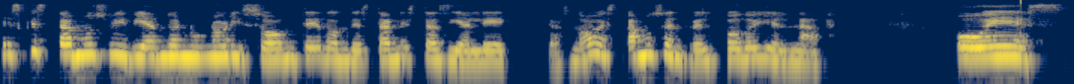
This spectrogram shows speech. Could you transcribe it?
es que estamos viviendo en un horizonte donde están estas dialécticas, ¿no? Estamos entre el todo y el nada. O es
